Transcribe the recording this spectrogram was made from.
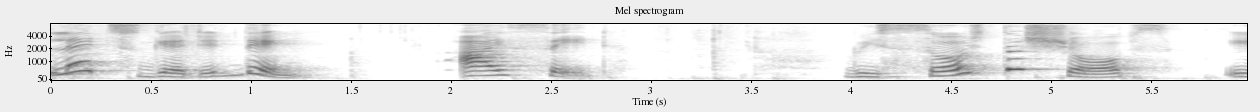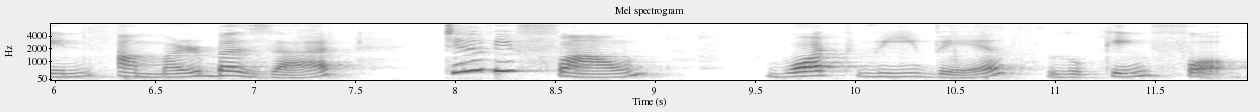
Let's get it then, I said. We searched the shops in Amar Bazaar till we found what we were looking for.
